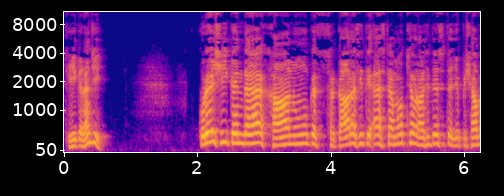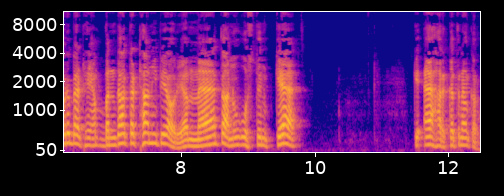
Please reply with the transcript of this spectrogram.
ਠੀਕ ਹੈ ਨਾ ਜੀ? ਕੁਰੇਸ਼ੀ ਕਹਿੰਦਾ ਖਾਨ ਨੂੰ ਕਿ ਸਰਕਾਰ, ਅਸੀਂ ਤੇ ਇਸ ਟਾਈਮ ਉੱਥੇ ਹੋਣਾ ਸੀ ਤੇ ਅਸੀਂ ਤੇ ਜੇ ਪਿਸ਼ਾਵਰ ਬੈਠੇ ਆ ਬੰਦਾ ਇਕੱਠਾ ਨਹੀਂ ਪਿਆ ਹੋ ਰਿਹਾ। ਮੈਂ ਤੁਹਾਨੂੰ ਉਸ ਦਿਨ ਕਿਹਾ ਕਿ ਇਹ ਹਰਕਤ ਨਾ ਕਰੋ।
